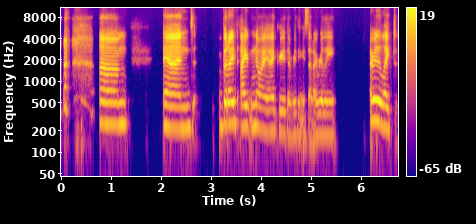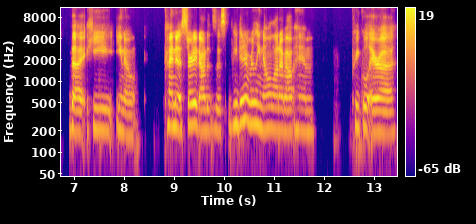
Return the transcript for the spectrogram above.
um, and but I I no, I agree with everything you said. I really I really liked that he, you know, kind of started out as this. We didn't really know a lot about him prequel era.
